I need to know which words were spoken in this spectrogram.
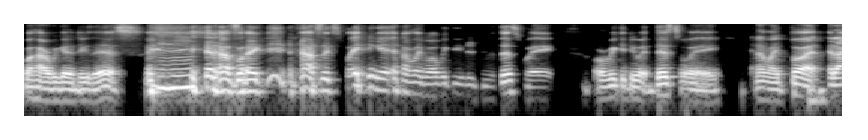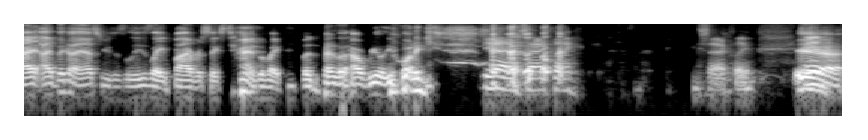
well, how are we going to do this? Mhm. and I was like, and I was explaining it, and I'm like, well, we could either do it this way or we could do it this way. And I'm like, but, and I, I think I asked you this at least like five or six times. I'm like, but it depends on how real you want to get. yeah exactly exactly Yeah.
